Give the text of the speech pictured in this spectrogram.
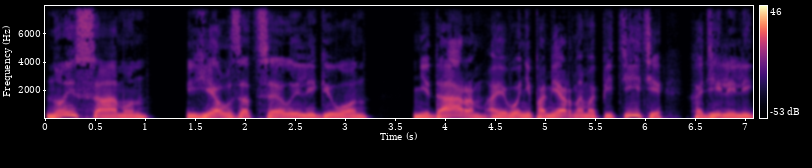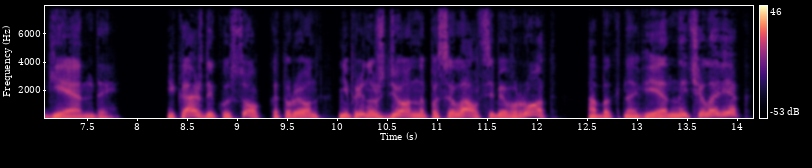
Но и сам он ел за целый легион. Недаром о его непомерном аппетите ходили легенды. И каждый кусок, который он непринужденно посылал себе в рот, обыкновенный человек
